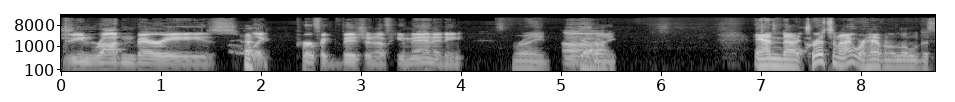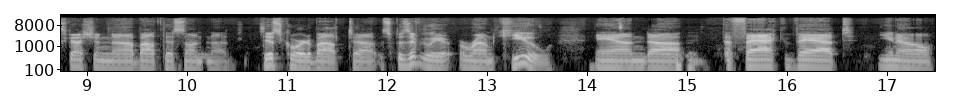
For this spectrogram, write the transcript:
Gene Roddenberry's like perfect vision of humanity. right. Um, Yeah. Right. And uh, Chris and I were having a little discussion uh, about this on uh, Discord about uh, specifically around Q and uh, Mhm. the fact that, you know,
